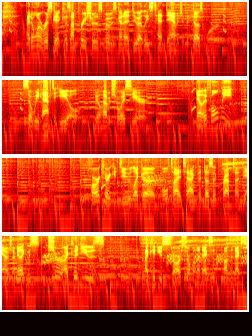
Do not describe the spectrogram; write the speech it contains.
I don't want to risk it because I'm pretty sure this move is going to do at least 10 damage if it does work. So we have to heal. We don't have a choice here. Now, if only Parakarry could do like a multi-attack that does a crap ton of damage. I mean, like, sure, I could use I could use Starstorm on the next on the next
